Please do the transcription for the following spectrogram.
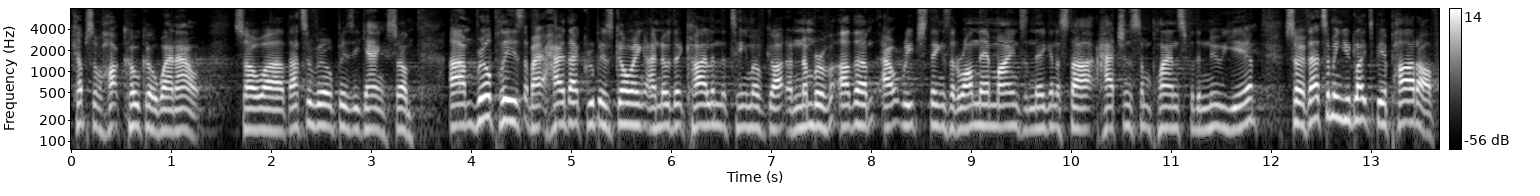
cups of hot cocoa went out. So uh, that's a real busy gang. So I'm real pleased about how that group is going. I know that Kyle and the team have got a number of other outreach things that are on their minds, and they're going to start hatching some plans for the new year. So if that's something you'd like to be a part of,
